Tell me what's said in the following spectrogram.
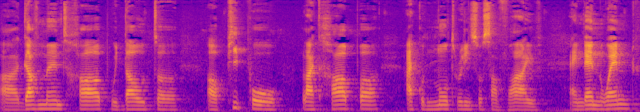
uh, government help, without uh, uh, people like help, uh, I could not really so survive. And then when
